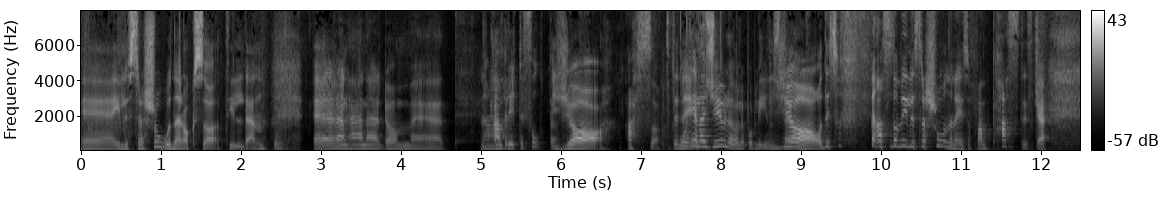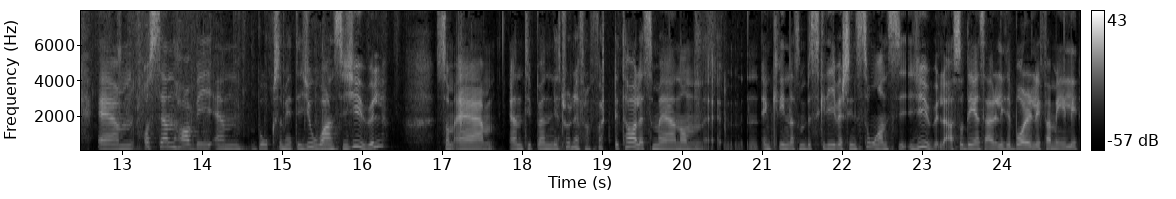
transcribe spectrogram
eh, illustrationer också till den. Är det den här när de... Eh, han bryter foten? Ja. Alltså, och är... hela julen håller på att bli inställd. Ja, och det är så, alltså, de illustrationerna är så fantastiska. Um, och sen har vi en bok som heter Johans jul som är en typ en, jag tror den är från 40-talet, som är någon, eh, en kvinna som beskriver sin sons jul. Alltså det är en så här lite borgerlig familj.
